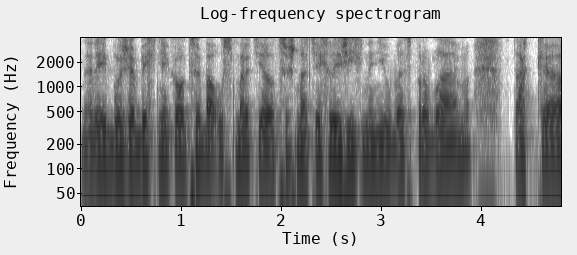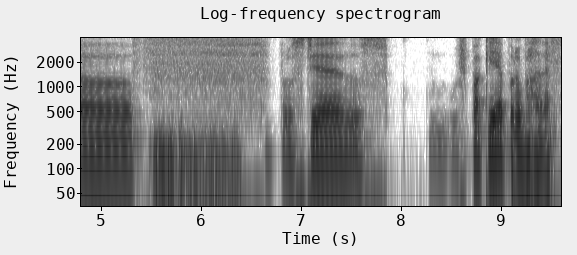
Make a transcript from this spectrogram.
nedej bože, bych někoho třeba usmrtil, což na těch lyžích není vůbec problém, tak eh, prostě už pak je problém.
